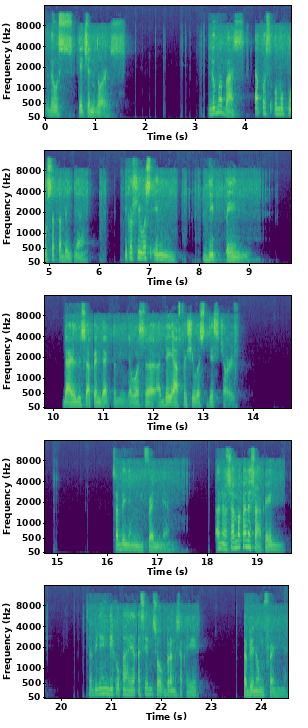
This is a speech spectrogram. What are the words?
those kitchen doors. Lumabas, tapos umupo sa tabi niya because she was in deep pain dahil sa appendectomy. That was a, a day after she was discharged. Sabi niyang friend niya, ano, sama ka na sa akin. Sabi niya, hindi ko kaya kasi sobrang sakit. Sabi nung friend niya,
